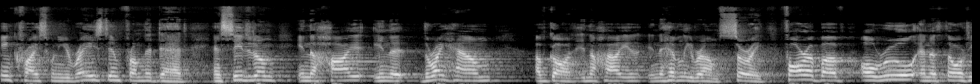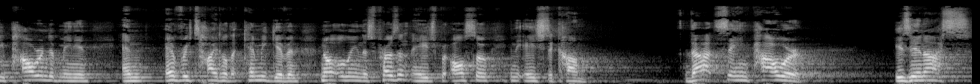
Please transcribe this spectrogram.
in Christ when he raised him from the dead and seated him in the high, in the, the right hand of God in the high, in the heavenly realms, sorry, far above all rule and authority, power and dominion, and every title that can be given, not only in this present age, but also in the age to come. That same power is in us.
